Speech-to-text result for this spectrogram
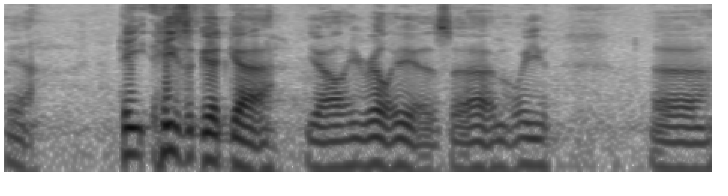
Yeah. He, he's a good guy, y'all. He really is. Uh, we, uh,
